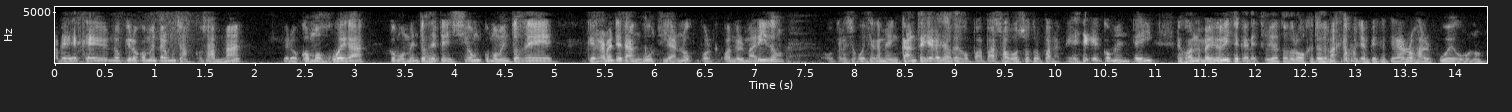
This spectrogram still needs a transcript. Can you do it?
a ver, es que no quiero comentar muchas cosas más, pero cómo juega con momentos de tensión, con momentos de que realmente te angustian, ¿no? Porque cuando el marido, otra secuencia que me encanta, y ahora ya os dejo pa- paso a vosotros para que, que comentéis, es cuando el marido dice que destruya todos los objetos de magia, pues ya empieza a tirarlos al fuego, ¿no?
